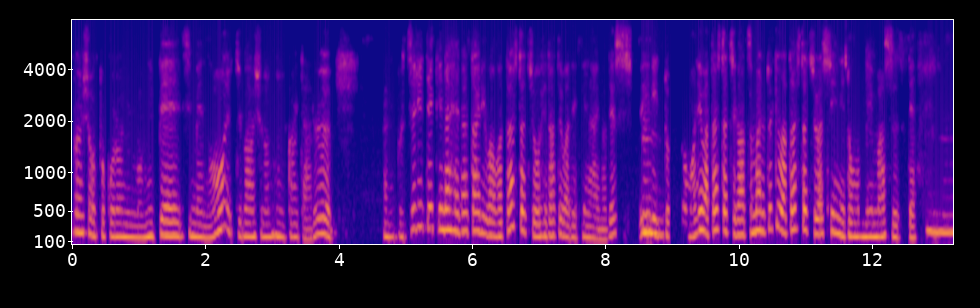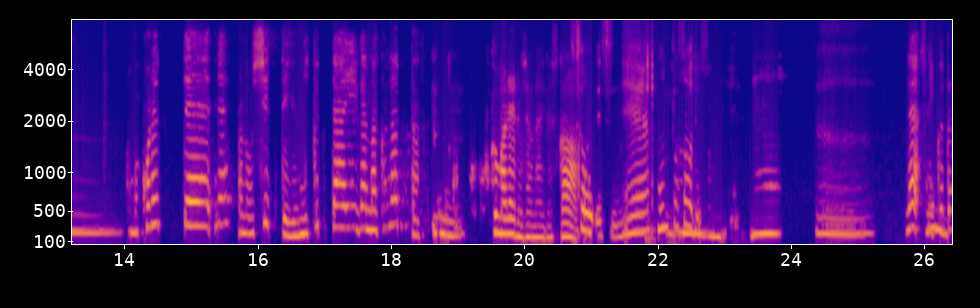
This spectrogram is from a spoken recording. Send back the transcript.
文章のところにも2ページ目の一番後ろの方に書いてある、あの物理的な隔たりは私たちを隔てはできないのです。スピリットと共に私たちが集まるとき、私たちは死に共にいますって。うんまあこれってね、あの死っていう肉体がなくなったっ含まれるじゃないですか。そうですね。本当そうです。うん。うん。ね、肉体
